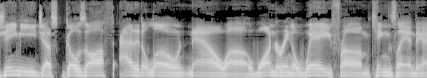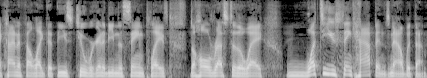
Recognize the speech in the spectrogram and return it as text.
Jaime just goes off at it alone now, uh, wandering away from King's Landing. I kind of felt like that these two were going to be in the same place the whole rest of the way. What do you think happens now with them?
